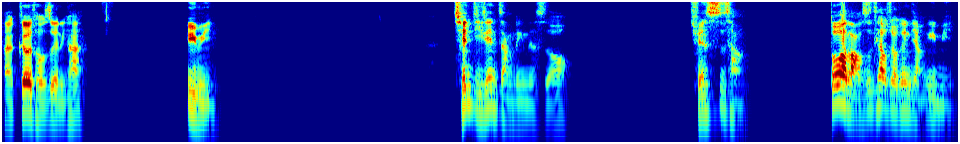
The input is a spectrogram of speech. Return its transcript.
来，各位投资者，你看，域名前几天涨停的时候，全市场都有老师跳出来跟你讲域名，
